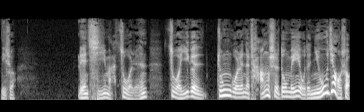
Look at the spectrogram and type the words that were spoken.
你说，连起码做人，做一个。中国人的常识都没有的牛教授，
